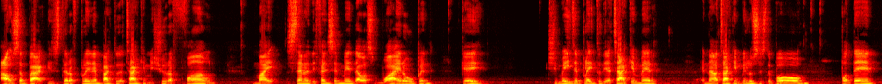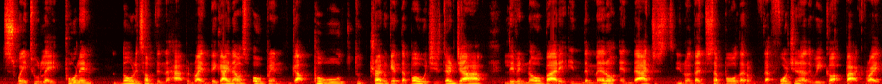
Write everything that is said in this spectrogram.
outside back, instead of playing it back to the attacking mid, should have found my center defensive mid that was wide open, okay? She made the play to the attacking mid, and now attacking mid loses the ball, but then it's way too late. Pulling noticed something that happened, right? The guy that was open got pulled to try to get the ball, which is their job, leaving nobody in the middle, and that just you know that's just a ball that that fortunately we got back, right?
